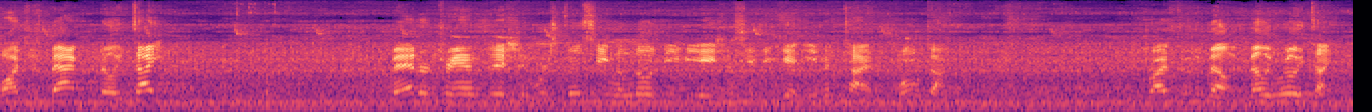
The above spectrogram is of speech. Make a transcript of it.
Watch his back, belly tight. Better transition. We're still seeing a little deviation. See if you can get even tighter. One more time. Drive through the belly. Belly really tight.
